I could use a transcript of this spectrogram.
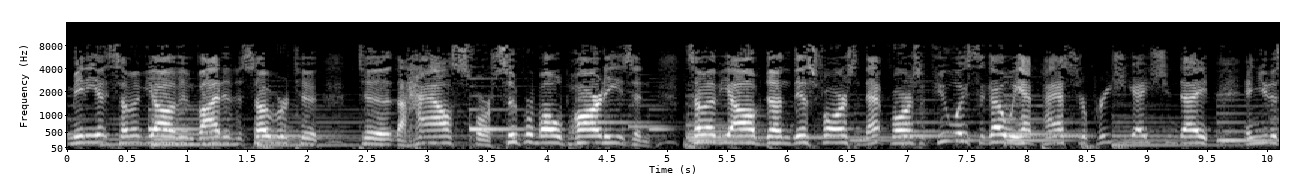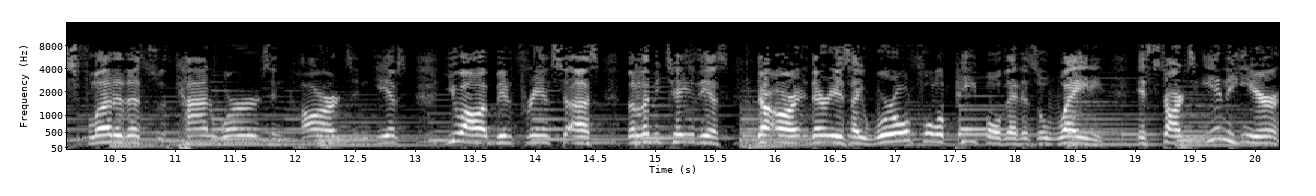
Many, some of y'all have invited us over to to the house for Super Bowl parties, and some of y'all have done this for us and that for us. A few weeks ago, we had Pastor Appreciation Day, and you just flooded us with kind words and cards and gifts. You all have been friends to us, but let me tell you this: there are there is a world full of people that is awaiting. It starts in here,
